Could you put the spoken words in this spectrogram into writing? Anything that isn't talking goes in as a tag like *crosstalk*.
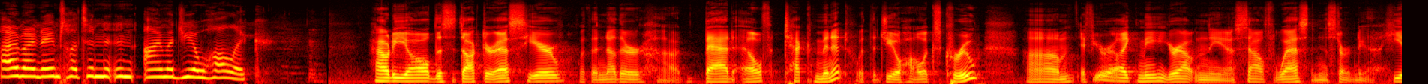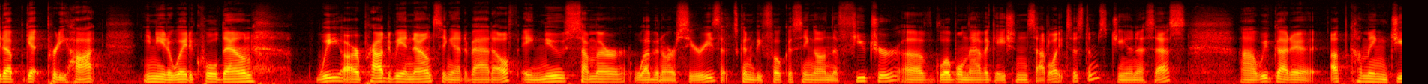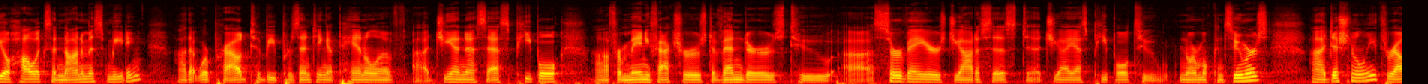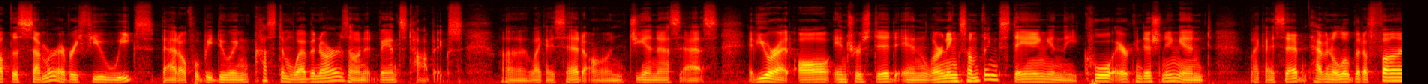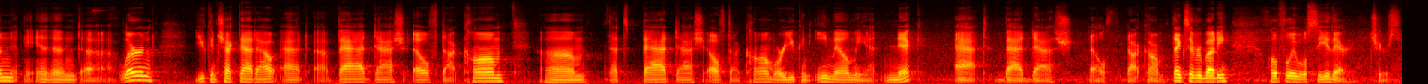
Hi, my name's Hudson, and I'm a geoholic. Howdy, y'all. This is Dr. S here with another uh, Bad Elf Tech Minute with the Geoholics crew. Um, if you're like me, you're out in the uh, southwest and it's starting to heat up, get pretty hot, you need a way to cool down. We are proud to be announcing at Bad Elf a new summer webinar series that's going to be focusing on the future of global navigation satellite systems, GNSS. Uh, we've got an upcoming Geoholics Anonymous meeting uh, that we're proud to be presenting a panel of uh, GNSS people uh, from manufacturers to vendors to uh, surveyors, geodesists to GIS people to normal consumers. Uh, additionally, throughout the summer, every few weeks, Bad Elf will be doing custom webinars on advanced topics. Like I said, on GNSS. If you are at all interested in learning something, staying in the cool air conditioning and like I said, having a little bit of fun and uh, learn. You can check that out at uh, bad-elf.com. Um, that's bad-elf.com, or you can email me at nick at bad-elf.com. Thanks, everybody. Hopefully, we'll see you there. Cheers.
